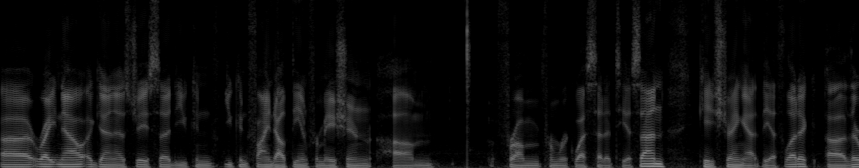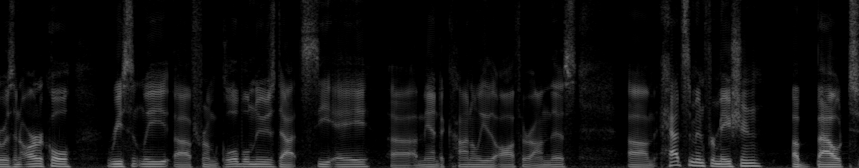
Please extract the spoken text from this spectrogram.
uh, right now. Again, as Jay said, you can you can find out the information um, from from Rick at TSN, Katie Strang at the Athletic. Uh, there was an article recently uh, from GlobalNews.ca. Uh, Amanda Connolly, the author on this, um, had some information about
